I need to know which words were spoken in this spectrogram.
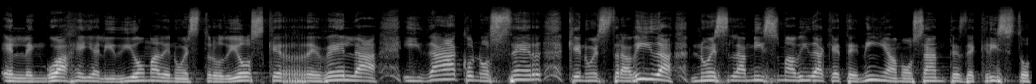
el lenguaje y el idioma de nuestro Dios que revela y da a conocer que nuestra vida no es la misma vida que tenía antes de Cristo,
